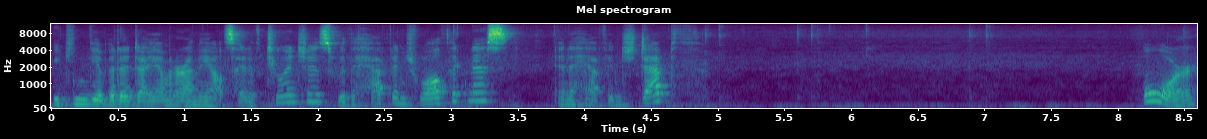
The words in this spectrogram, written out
We can give it a diameter on the outside of 2 inches with a half inch wall thickness and a half inch depth. Or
